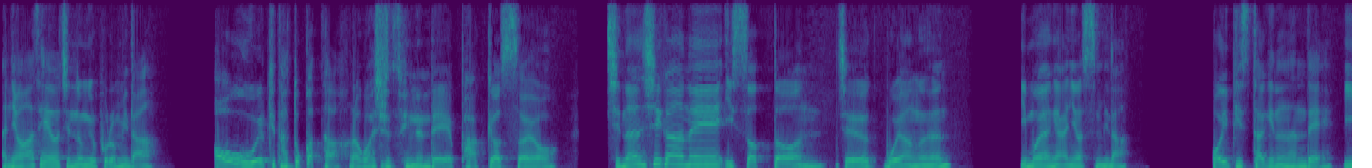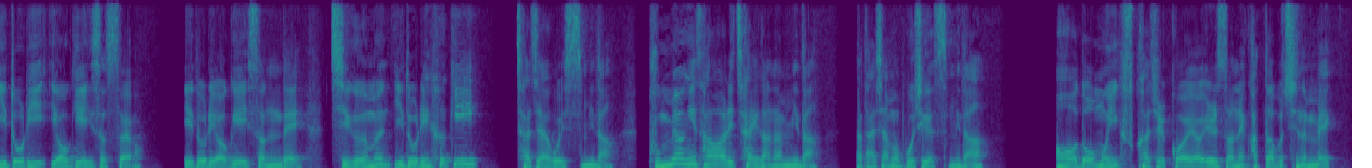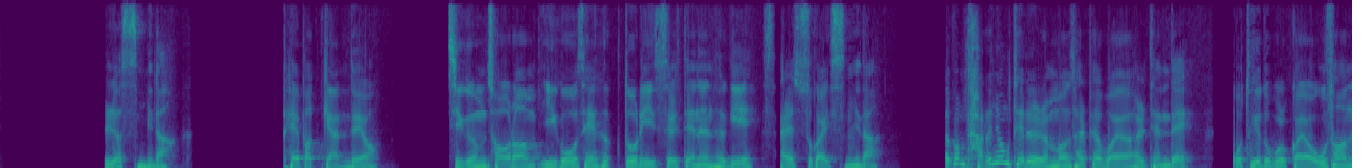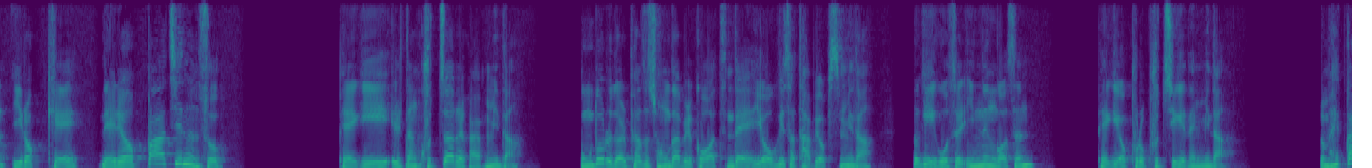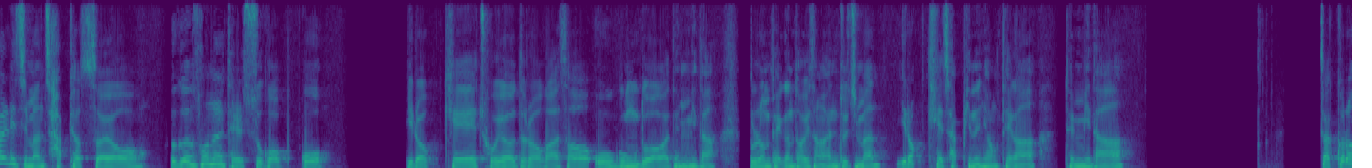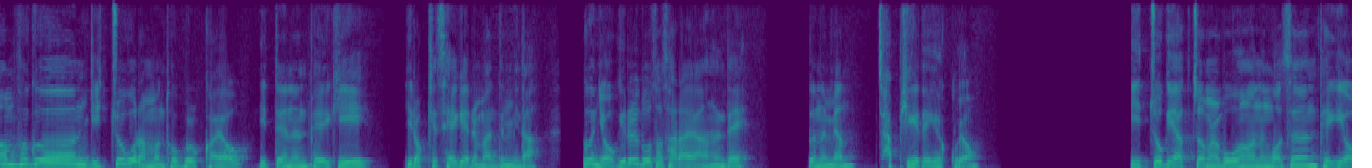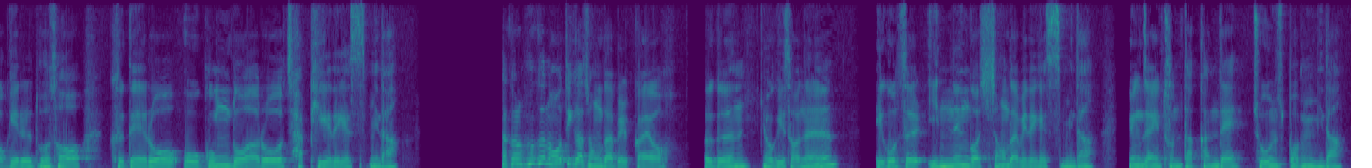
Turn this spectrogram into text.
안녕하세요. 진동규 프로입니다. 어우, 왜 이렇게 다 똑같아? 라고 하실 수 있는데, 바뀌었어요. 지난 시간에 있었던, 즉, 모양은 이 모양이 아니었습니다. 거의 비슷하기는 한데, 이 돌이 여기에 있었어요. 이 돌이 여기에 있었는데, 지금은 이 돌이 흙이 차지하고 있습니다. 분명히 사활이 차이가 납니다. 자, 다시 한번 보시겠습니다. 어, 너무 익숙하실 거예요. 일선에 갖다 붙이는 맥. 틀렸습니다. 패밖에 안 돼요. 지금처럼 이곳에 흙돌이 있을 때는 흙이 살 수가 있습니다. 자, 그럼 다른 형태를 한번 살펴봐야 할 텐데, 어떻게 둬볼까요? 우선 이렇게 내려 빠지는 수. 100이 일단 구자를 갑니다. 공도를 넓혀서 정답일 것 같은데, 여기서 답이 없습니다. 흙이 이곳을 잇는 것은 100이 옆으로 붙이게 됩니다. 좀 헷갈리지만 잡혔어요. 흙은 손을 댈 수가 없고, 이렇게 조여 들어가서 오궁도화가 됩니다. 물론 100은 더 이상 안 두지만 이렇게 잡히는 형태가 됩니다. 자, 그럼 흙은 이쪽을 한번 둬볼까요? 이때는 100이 이렇게 3개를 만듭니다. 흙은 여기를 둬서 살아야 하는데 끊으면 잡히게 되겠고요. 이쪽의 약점을 보호하는 것은 100이 여기를 둬서 그대로 오궁도화로 잡히게 되겠습니다. 자, 그럼 흙은 어디가 정답일까요? 흙은 여기서는 이곳을 잇는 것이 정답이 되겠습니다. 굉장히 둔탁한데 좋은 수법입니다.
